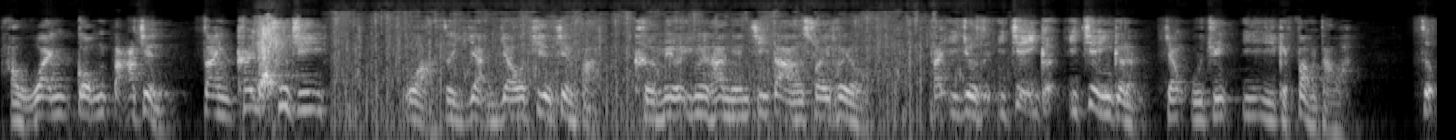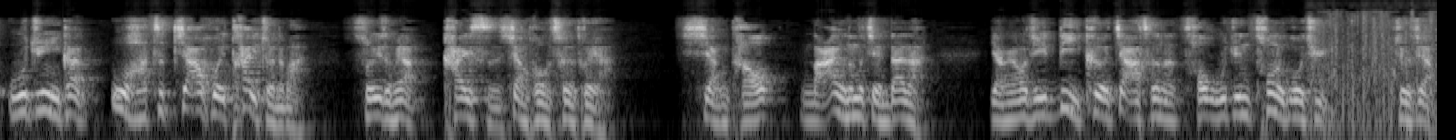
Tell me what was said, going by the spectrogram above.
他弯弓搭箭，展开出击。哇，这养妖姬的剑法可没有因为他年纪大而衰退哦，他依旧是一箭一个，一箭一个的将吴军一一给放倒啊。这吴军一看，哇，这家伙也太准了吧！所以怎么样，开始向后撤退啊。想逃哪有那么简单啊？养妖姬立刻驾车呢朝吴军冲了过去。就这样，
